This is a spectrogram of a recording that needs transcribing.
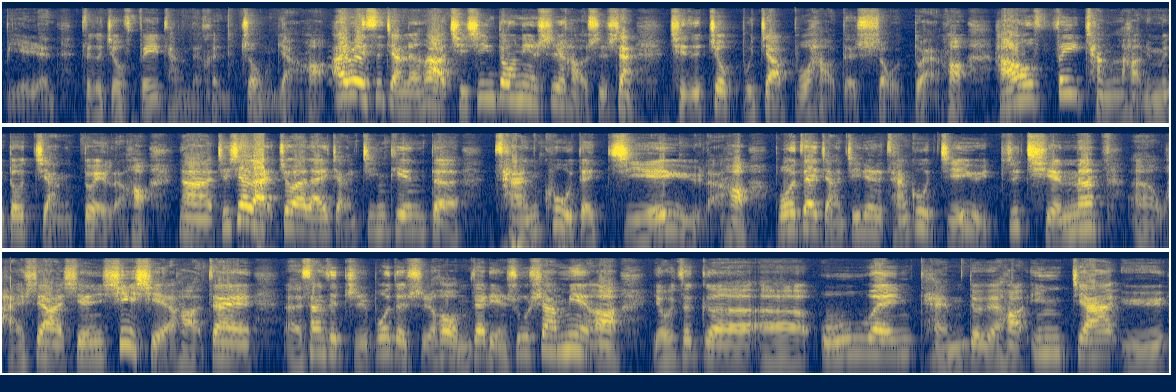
别人，这个就非常的很重要哈。艾瑞斯讲的很好，起心动念是好是善，其实就不叫不好的手段哈。好，非常好，你们都讲对了哈。那接下来就要来讲今天的残酷的结语了哈。不过在讲今天的残酷结语之前呢，呃，我还是要先谢谢哈，在呃上次直播的时候，我们在脸书上面啊有这个呃吴文腾对不对哈？殷佳瑜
